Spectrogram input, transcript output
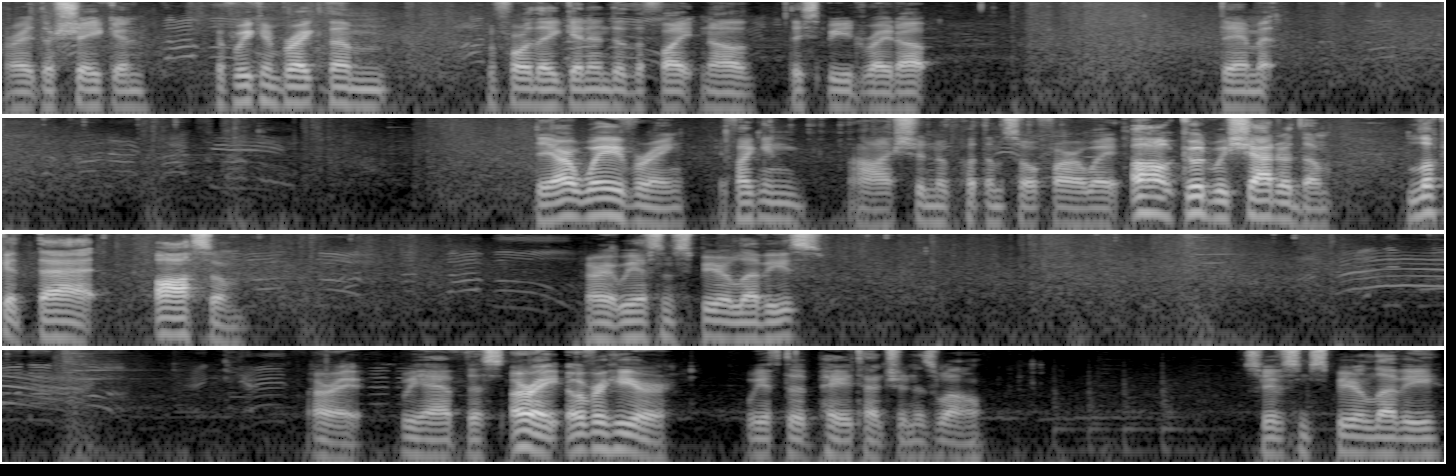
Right, they're shaken. If we can break them before they get into the fight, no, they speed right up. Damn it. They are wavering. If I can... Oh, I shouldn't have put them so far away. Oh, good, we shattered them. Look at that. Awesome. Alright, we have some spear levies. Alright, we have this. Alright, over here. We have to pay attention as well. So we have some spear levy.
